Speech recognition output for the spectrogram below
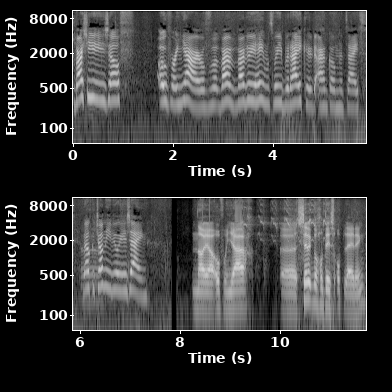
Waar zie je jezelf over een jaar? Of wa- waar, waar wil je heen? Wat wil je bereiken de aankomende tijd? Welke Eh. Johnny wil je zijn? Nou ja, over een jaar eh, zit ik nog op deze opleiding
